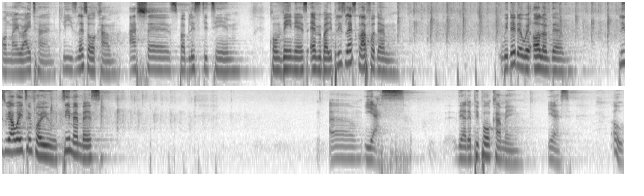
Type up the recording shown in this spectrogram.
on my right hand. Please, let's all come. Ashes, publicity team, conveners, everybody. Please, let's clap for them. We did it with all of them. Please, we are waiting for you. Team members. Um, yes. They are the people coming. Yes. Oh,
